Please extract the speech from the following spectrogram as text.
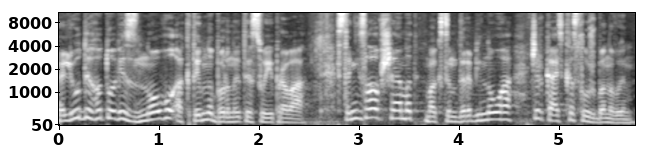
люди готові знову активно боронити свої права. Станіслав Шемет, Максим Дербінога, Черкаська служба новин.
